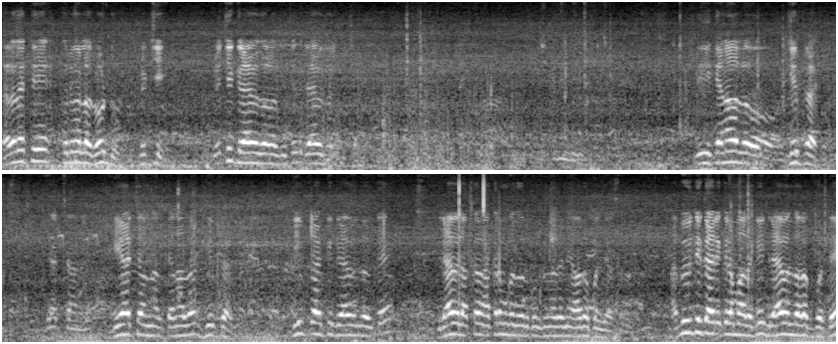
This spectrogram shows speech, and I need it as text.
జగదట్టి కొనివెళ్ళ రోడ్డు బ్రిడ్జి బ్రిడ్జి గ్రావెల్ తోలాల్సి వచ్చింది గ్రావెల్ దొరికించాం ఈ canal jeep track DR channel. Canal jeep track jeep ట్రాక్కి గ్రావెల్ వెళ్తే గ్రావెల్ అక్రమ అక్రమంగా దొరుకుంటున్నారని ఆరోపణ చేస్తున్నారు. అభివృద్ధి కార్యక్రమాలకి గ్రావెల్ దొరకకపోతే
